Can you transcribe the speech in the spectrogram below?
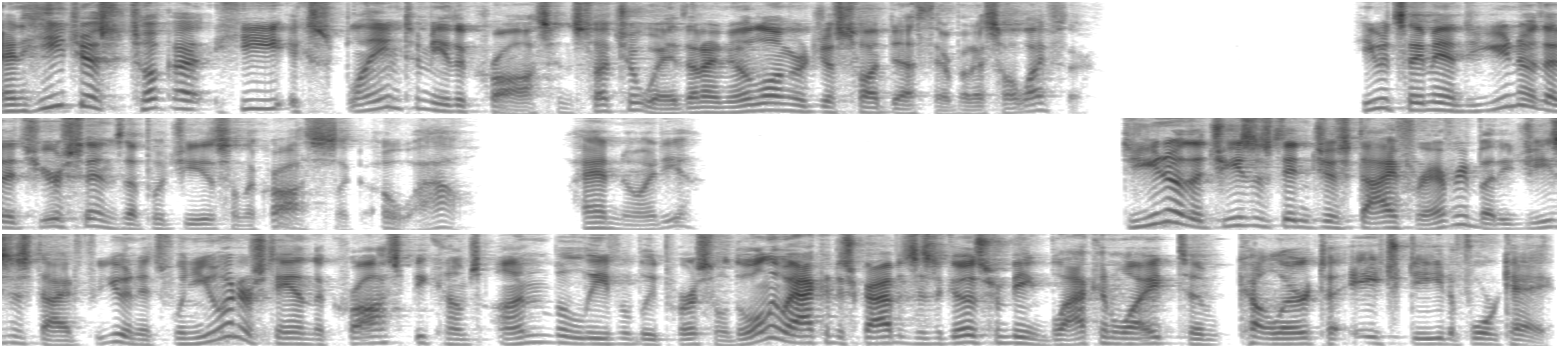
And he just took a, he explained to me the cross in such a way that I no longer just saw death there, but I saw life there. He would say, Man, do you know that it's your sins that put Jesus on the cross? It's like, oh, wow. I had no idea. Do you know that Jesus didn't just die for everybody? Jesus died for you. And it's when you understand the cross becomes unbelievably personal. The only way I can describe it is it goes from being black and white to color to HD to 4K.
